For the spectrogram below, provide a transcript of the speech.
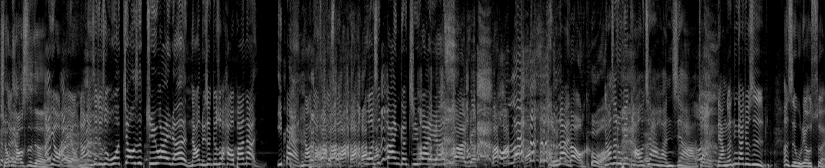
琼瑶式的，还有还有，然后男生就说：“我就是局外人。”然后女生就说：“好吧，那一半。”然后大家就说：“我是半个局外人，半个很烂。那”好酷啊！然后在路边讨价还价，对，两个应该就是二十五六岁。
